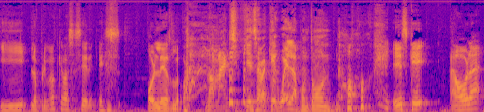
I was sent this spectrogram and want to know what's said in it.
y lo primero que vas a hacer es olerlo. No manches, quién sabe a qué huela, Pontón. es que ahora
